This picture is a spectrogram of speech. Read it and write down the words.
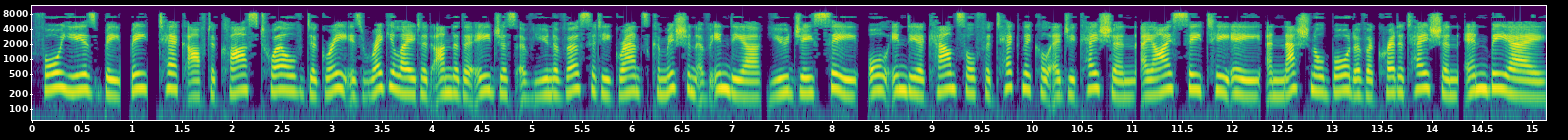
Four years B. B. Tech after Class 12 degree is regulated under the aegis of University Grants Commission of India UGC, All India Council for Technical Education AICTE, and National Board of Accreditation NBA.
